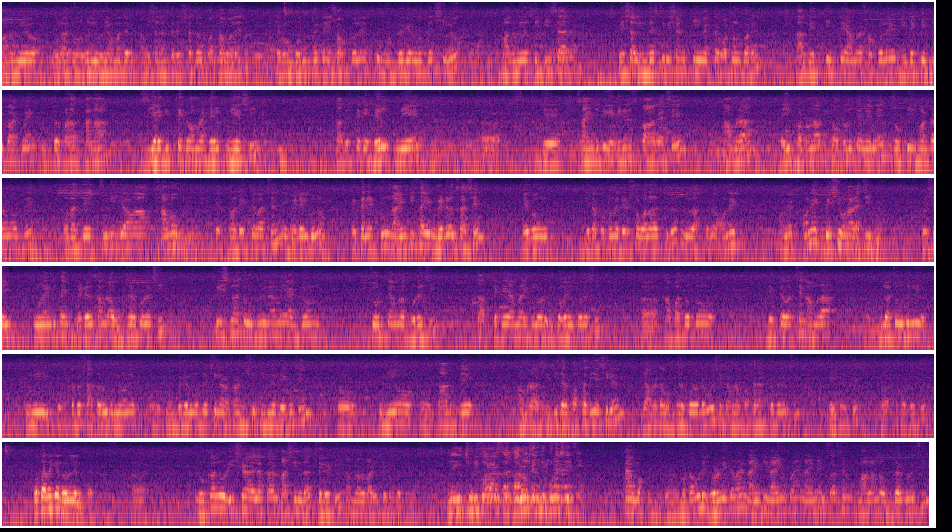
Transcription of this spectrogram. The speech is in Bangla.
মাননীয় গোলা চৌধুরী, উনি আমাদের কমিশনার স্যারের সাথেও কথা বলেন এবং প্রত্যেকে সকলে খুব উদ্বেগের মধ্যে ছিল। মাননীয় CP sir special investigation team একটা গঠন করেন। তার নেতৃত্বে আমরা সকলে ডিটেকটিভ ডিপার্টমেন্ট উত্তরপাড়া থানা সিআইডির থেকেও আমরা হেল্প নিয়েছি। তাদের থেকে হেল্প নিয়ে যে সায়েন্টিফিক এভিডেন্স পাওয়া গেছে, আমরা এই ঘটনার তদন্তে নেমে চব্বিশ ঘণ্টার মধ্যে ওনার যে চুরি যাওয়া সামগ্রী আপনারা দেখতে পাচ্ছেন এই মেডেলগুলো, এখানে টু নাইনটি ফাইভ মেডেলস আছে এবং যেটা প্রথমে দেড়শো বলা হচ্ছিল, কিন্তু তার থেকে অনেক অনেক অনেক বেশি ওনার অ্যাচিভমেন্ট তো সেই টু নাইনটি ফাইভ মেডেলস আমরা উদ্ধার করেছি। কৃষ্ণা চৌধুরী নামে একজন চোরকে আমরা ধরেছি। তার থেকে আমরা এগুলো রিকভারি করেছি। আপাতত দেখতে পাচ্ছেন আমরা, বুলা চৌধুরী উনি প্রখ্যাত সাঁতারু উনি অনেক উদ্বেগের মধ্যে ছিলেন আপনারা নিশ্চয়ই টিভিতে দেখেছেন। তো উনিও তার যে আমরা সিটি স্যার কথা দিয়েছিলেন যে আমরা এটা উদ্ধার করে দেবো সেটা আমরা কথা রাখতে পেরেছি। এইটা হচ্ছে আপাতত। কোথা থেকে ধরলেন স্যার? লোকাল ও রিসরা এলাকার বাসিন্দা ছেলেটি আমরা বাড়ি থেকে কথা মানে এই চুরি করার কারণটা কিন্তু বলেছি? হ্যাঁ মোটামুটি ধরে নিতে পারেন ninety nine point nine nine percent মাল আমরা উদ্ধার করেছি।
